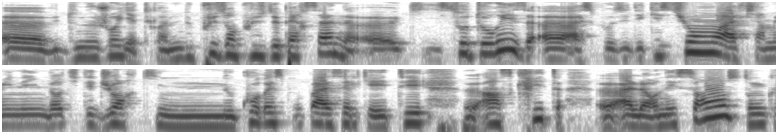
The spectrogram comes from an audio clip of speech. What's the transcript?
de nos jours, il y a quand même de plus en plus de personnes qui s'autorisent à se poser des questions, à affirmer une identité de genre qui ne correspond pas à celle qui a été inscrite à leur naissance. Donc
